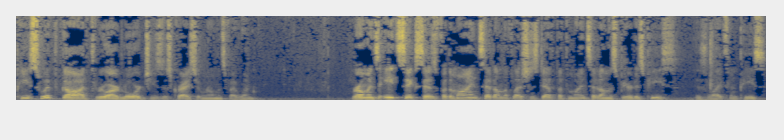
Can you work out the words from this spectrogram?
Peace with God through our Lord Jesus Christ in Romans 5 1. Romans 8 6 says, For the mind set on the flesh is death, but the mind set on the spirit is peace, is life and peace.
